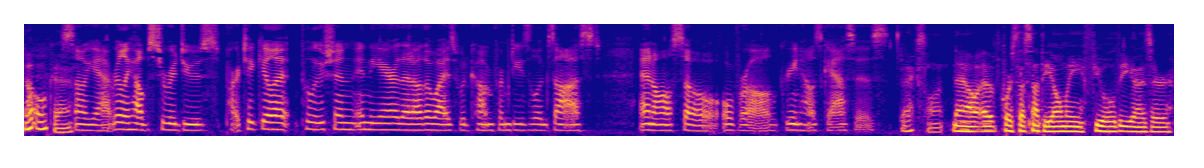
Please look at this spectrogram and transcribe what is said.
Oh, okay. So yeah, it really helps to reduce particulate pollution in the air that otherwise would come from diesel exhaust and also overall greenhouse gases. Excellent. Now, of course, that's not the only fuel that you guys are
